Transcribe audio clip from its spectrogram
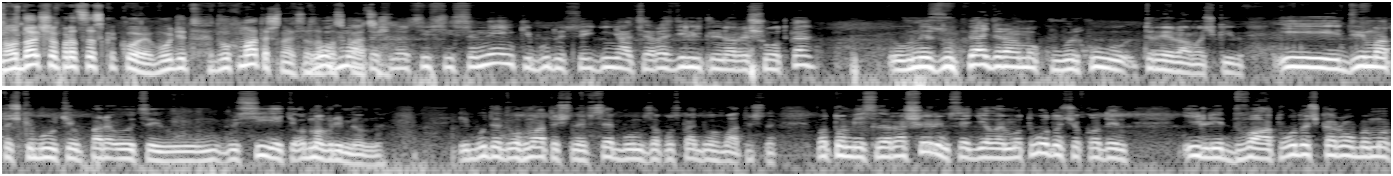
Ну а дальше процесс какой? Будет двухматочное все запускаться? Двохматочні, ці всі синенькі будуть соєдинятися розділительна решетка. Внизу 5 рамок, вверху 3 рамочки. І дві маточки будуть сіяти одновременно и буде двухматочное, все будем запускать двухматочное. Потом, если расширимся, делаем отводочек один или два отводочка робимо,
